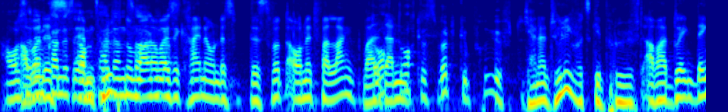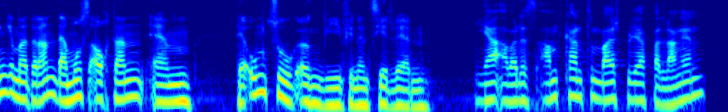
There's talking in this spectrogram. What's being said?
Außerdem Aber das, kann das ähm, Amt halt dann normalerweise sagen, keiner und das, das wird auch nicht verlangt, weil doch, dann. doch, das wird geprüft. Ja, natürlich wird es geprüft, aber denk, denke mal dran, da muss auch dann ähm, der Umzug irgendwie finanziert werden. Ja, aber das Amt kann zum Beispiel ja verlangen,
